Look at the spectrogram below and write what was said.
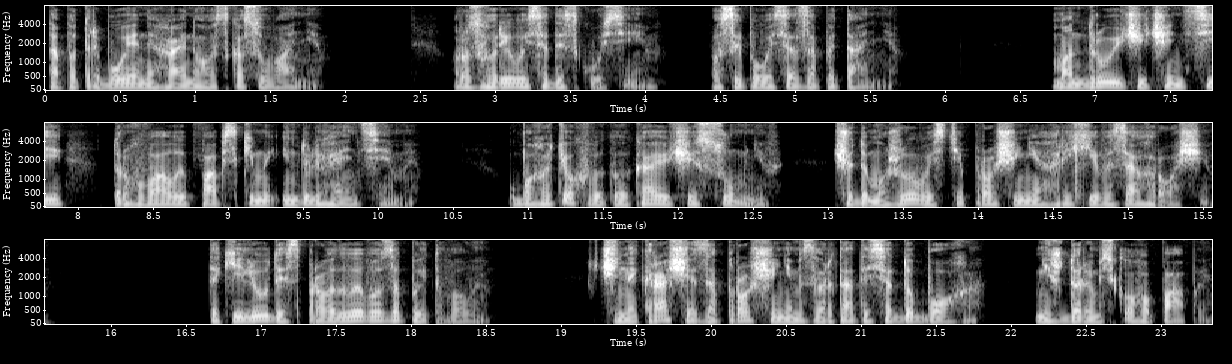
та потребує негайного скасування. Розгорілися дискусії, посипалися запитання. Мандруючі ченці торгували папськими індульгенціями, у багатьох викликаючи сумнів щодо можливості прощення гріхів за гроші. Такі люди справедливо запитували, чи не краще за прощенням звертатися до Бога, ніж до римського папи.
